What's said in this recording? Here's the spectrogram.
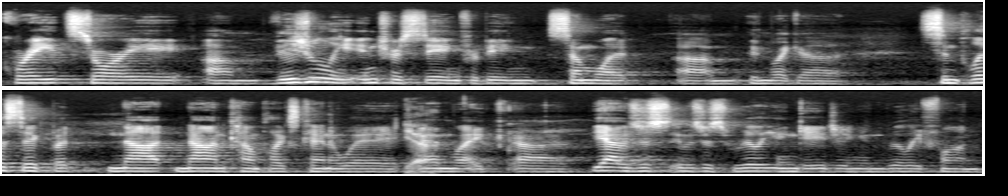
great story, um, visually interesting for being somewhat um, in like a simplistic but not non-complex kind of way, Yeah. and like uh, yeah, it was just it was just really engaging and really fun.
